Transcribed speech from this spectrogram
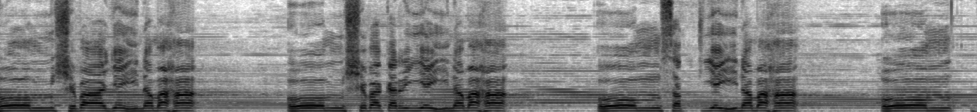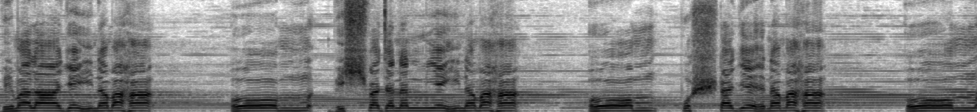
ॐ शिवायै नमः। ॐ शिवकर्यै नमः। ॐ सत्यै नमः। ॐ विमलायै नमः। ॐ विश्वजनन्यै नमः। ॐ पुष्टये नमः। ॐ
